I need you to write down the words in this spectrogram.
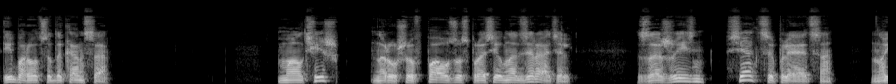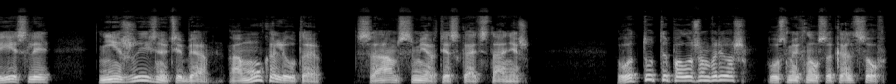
и бороться до конца. «Молчишь?» — нарушив паузу, спросил надзиратель. «За жизнь всяк цепляется, но если не жизнь у тебя, а мука лютая, сам смерть искать станешь». «Вот тут ты, положим, врешь», — усмехнулся Кольцов.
